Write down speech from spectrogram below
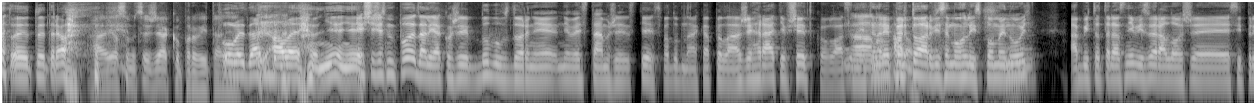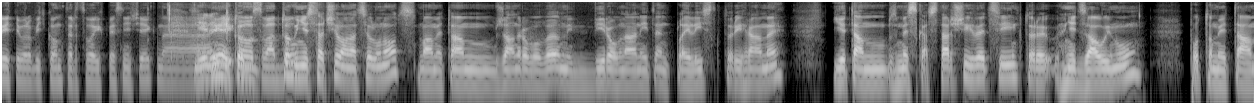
to, je, to je treba A ja som chcel, že ako prvý tanec. povedať, ale nie, nie. Ešte, že sme povedali akože blbú vzdorne nevestám, že ste svadobná kapela a že hráte všetko vlastne. Áno. Ten repertoár by sme mohli spomenúť, aby to teraz nevyzeralo, že si príjete urobiť koncert svojich pesničiek na Nie, Nie, to, svadbu. to by nestačilo na celú noc. Máme tam žánrovo veľmi vyrovnaný ten playlist, ktorý hráme. Je tam zmeska starších vecí, ktoré hneď zaujmú. Potom je tam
